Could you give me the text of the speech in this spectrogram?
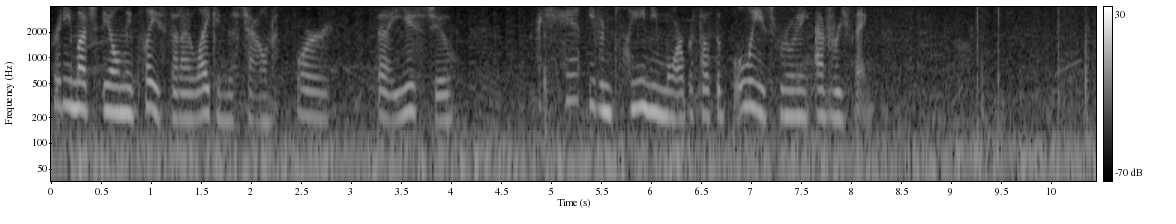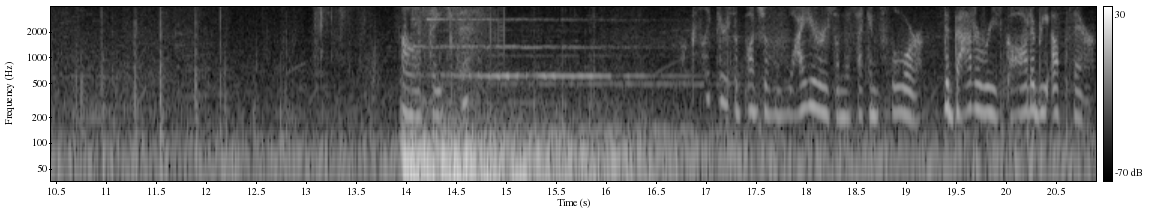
pretty much the only place that I like in this town, or that I used to. I can't even play anymore without the bullies ruining everything. I'll take this. Looks like there's a bunch of wires on the second floor. The battery's gotta be up there.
